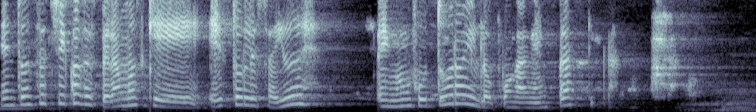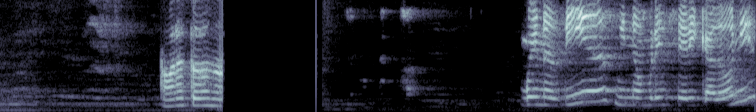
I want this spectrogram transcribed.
Entonces chicos, esperamos que esto les ayude en un futuro y lo pongan en práctica. Ahora todos nos... Buenos días, mi nombre es Erika Donis.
